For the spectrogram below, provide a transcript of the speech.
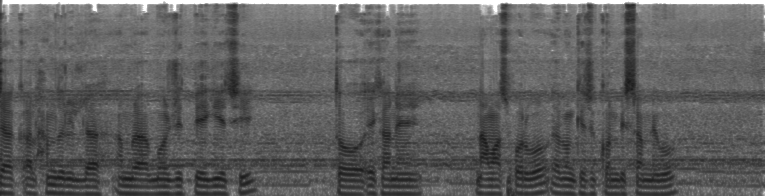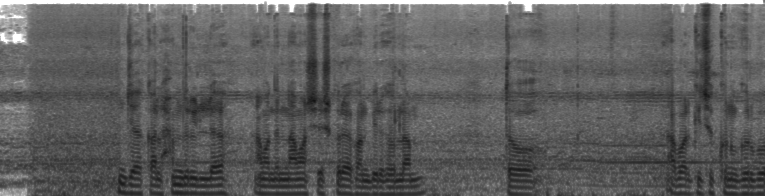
যাক, আলহামদুলিল্লাহ, আমরা মসজিদ পেয়ে গিয়েছি। তো এখানে নামাজ পড়ব এবং কিছুক্ষণ বিশ্রাম নেব। যাক, আলহামদুলিল্লাহ, আমাদের নামাজ শেষ করে এখন বের হলাম। তো আবার কিছুক্ষণ ঘুরবো,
